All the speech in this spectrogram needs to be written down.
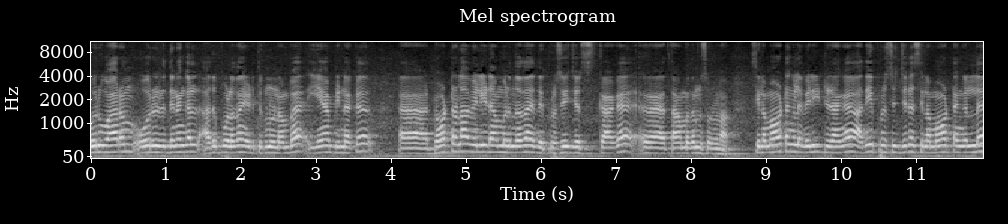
ஒரு வாரம் ஓரிரு தினங்கள் அது போல தான் எடுத்துக்கணும் நம்ம. ஏன் அப்படின்னாக்கா டோட்டலாக வெளியிடாமல் இருந்தால் தான் இது ப்ரொசீஜர்ஸ்க்காக தாமதம்னு சொல்லலாம். சில மாவட்டங்களில் வெளியிட்டுறாங்க. அதே ப்ரொசீஜரை சில மாவட்டங்களில்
